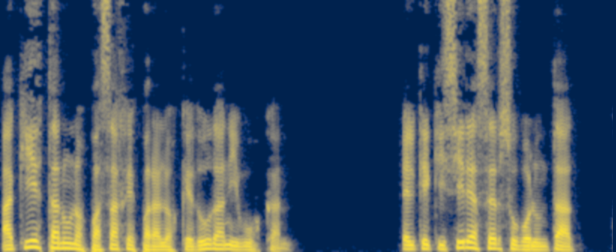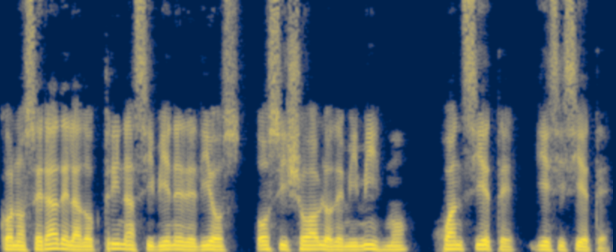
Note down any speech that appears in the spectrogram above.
Aquí están unos pasajes para los que dudan y buscan. El que quisiere hacer su voluntad, conocerá de la doctrina si viene de Dios, o si yo hablo de mí mismo. Juan 7, 17.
